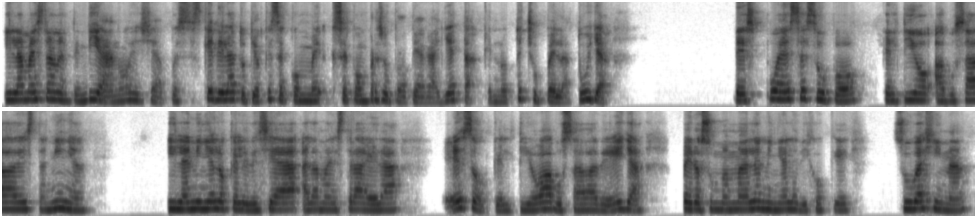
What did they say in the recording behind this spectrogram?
Y la maestra no entendía, ¿no? decía, pues es que dile a tu tío que se, come, que se compre su propia galleta, que no te chupe la tuya. Después se supo que el tío abusaba de esta niña y la niña lo que le decía a la maestra era eso, que el tío abusaba de ella, pero su mamá, la niña, le dijo que su vagina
